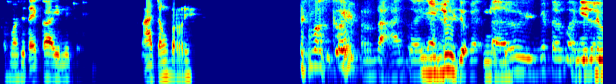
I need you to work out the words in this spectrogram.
pas masih TK ini, Cuk. Ngaceng perih. Emang kau pernah aku Ngilu, Ngilu. tahu inget apa Ngilu.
